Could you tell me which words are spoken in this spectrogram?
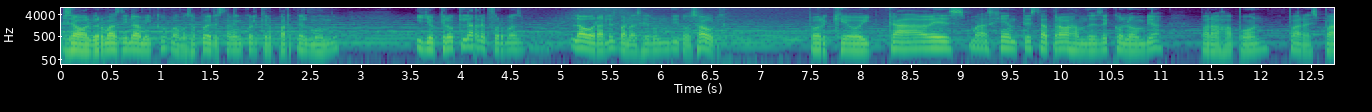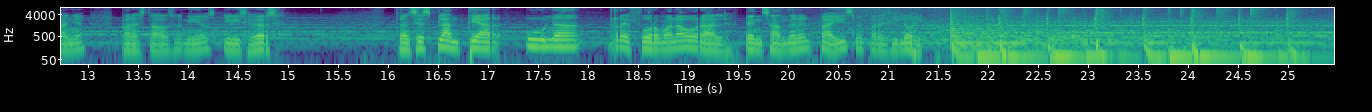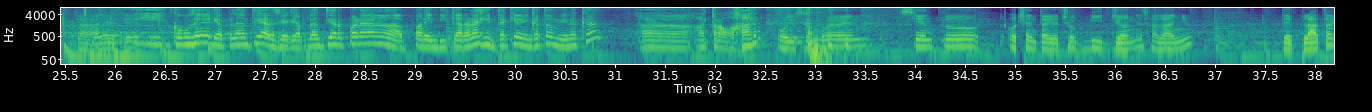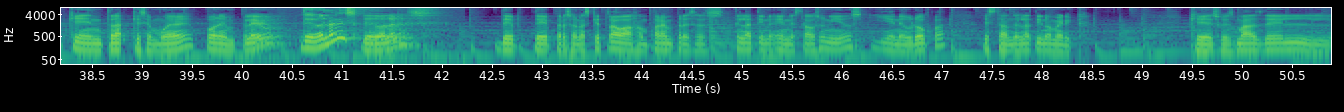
Se va a volver más dinámico, vamos a poder estar en cualquier parte del mundo. Y yo creo que las reformas laborales van a ser un dinosaurio, porque hoy cada vez más gente está trabajando desde Colombia para Japón, para España, para Estados Unidos y viceversa. Entonces plantear una reforma laboral pensando en el país me parece ilógico. Claramente. ¿Y cómo se debería plantear? ¿Se debería plantear para, para invitar a la gente a que venga también acá a, a trabajar? Hoy se mueven 188 billones al año de plata que entra, que se mueve por empleo. ¿De dólares? De dólares. De, de personas que trabajan para empresas en, Latino, en Estados Unidos y en Europa, estando en Latinoamérica. Que eso es más del,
